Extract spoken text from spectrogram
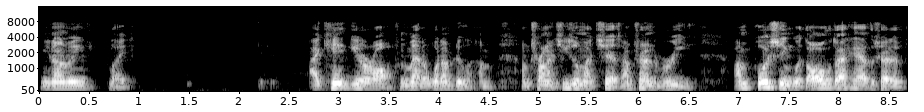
You know what I mean? Like I can't get her off, no matter what I'm doing. I'm I'm trying. She's on my chest. I'm trying to breathe. I'm pushing with all that I have to try to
